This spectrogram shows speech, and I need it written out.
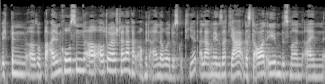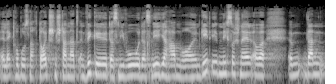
ich bin also bei allen großen äh, Autoherstellern, habe auch mit allen darüber diskutiert. Alle haben mir gesagt, ja, das dauert eben, bis man einen Elektrobus nach deutschen Standards entwickelt. Das Niveau, das wir hier haben wollen, geht eben nicht so schnell. Aber ähm, dann,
